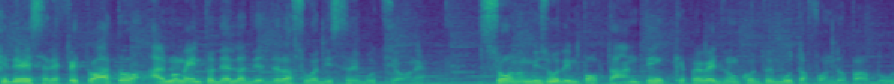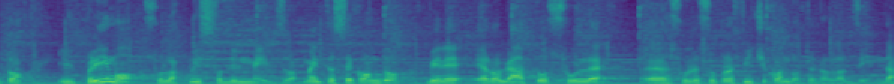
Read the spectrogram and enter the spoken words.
che deve essere effettuato al momento della, della sua distribuzione. Sono misure importanti che prevedono un contributo a fondo perduto, il primo sull'acquisto del mezzo, mentre il secondo viene erogato sulle, eh, sulle superfici condotte dall'azienda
